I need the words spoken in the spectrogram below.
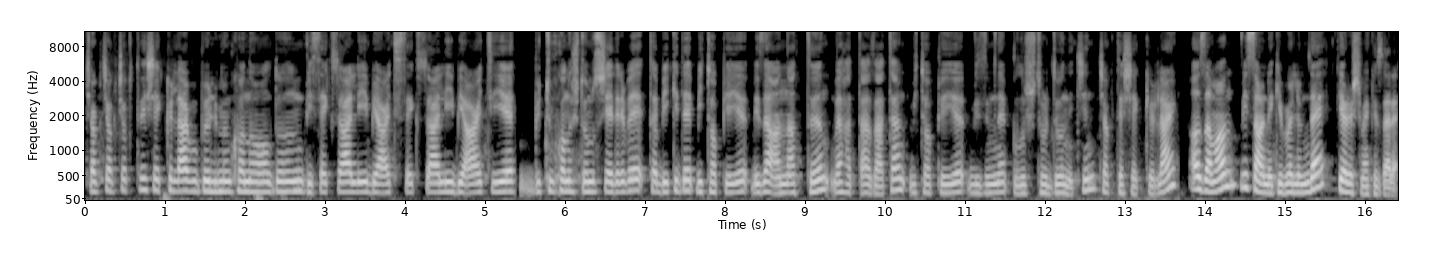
Çok çok çok teşekkürler bu bölümün konu olduğun, biseksüelliği, bir artiseksüelliği, bir artıyı, bütün konuştuğumuz şeyleri ve tabii ki de Bitopya'yı bize anlattığın ve hatta zaten Bitopya'yı bizimle buluşturduğun için çok teşekkürler. O zaman bir sonraki bölümde görüşmek üzere.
